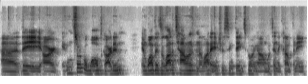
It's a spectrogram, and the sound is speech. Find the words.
uh, they are in sort of a walled garden. And while there's a lot of talent and a lot of interesting things going on within the company,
